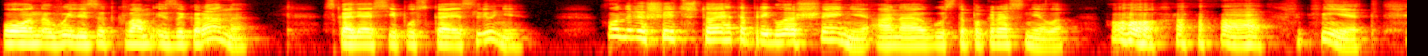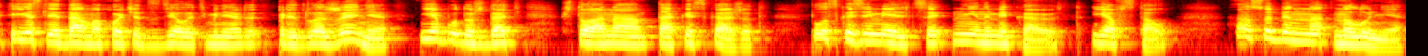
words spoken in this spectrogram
«Он вылезет к вам из экрана?» Скалясь и пуская слюни. «Он решит, что это приглашение», она густо покраснела. О, ха-ха, нет. Если дама хочет сделать мне предложение, я буду ждать, что она так и скажет. Плоскоземельцы не намекают. Я встал. Особенно на Луне.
